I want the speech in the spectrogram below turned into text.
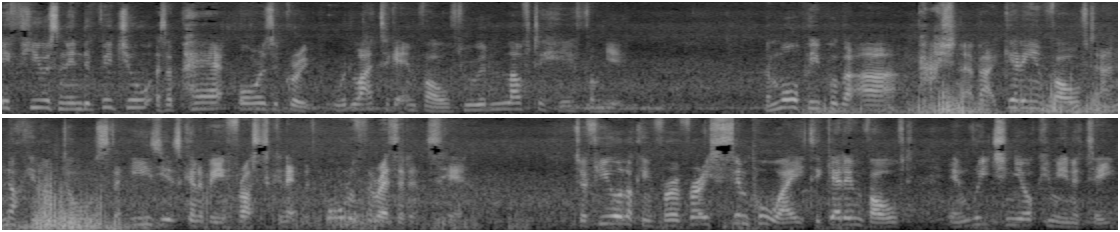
If you as an individual, as a pair or as a group would like to get involved, we would love to hear from you. The more people that are passionate about getting involved and knocking on doors, the easier it's going to be for us to connect with all of the residents here. So if you're looking for a very simple way to get involved in reaching your community,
